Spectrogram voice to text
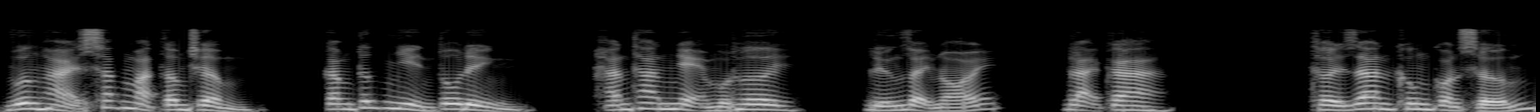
Vương Hải sắc mặt tâm trầm, căm tức nhìn Tô Đình, hắn than nhẹ một hơi, đứng dậy nói, đại ca. Thời gian không còn sớm,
